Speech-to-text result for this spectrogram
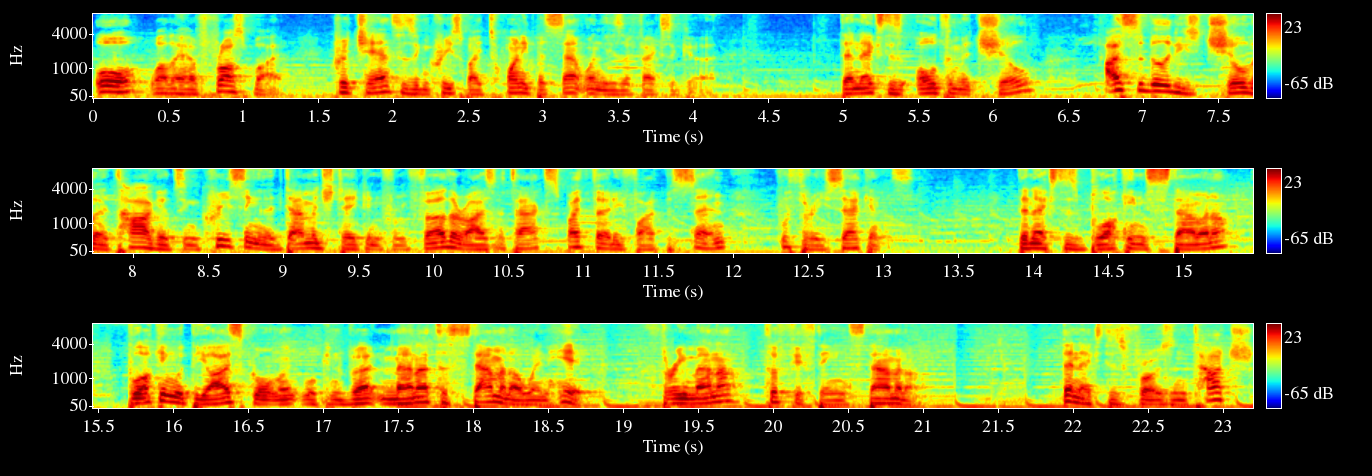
or while they have frostbite. Crit chance is increased by 20% when these effects occur. The next is Ultimate Chill. Ice abilities chill their targets, increasing the damage taken from further ice attacks by 35% for 3 seconds. The next is Blocking Stamina. Blocking with the Ice Gauntlet will convert mana to stamina when hit, 3 mana to 15 stamina. The next is Frozen Touch.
